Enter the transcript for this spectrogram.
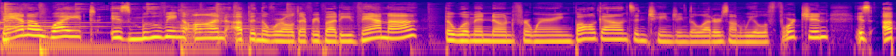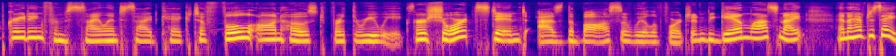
Vanna White is moving on up in the world, everybody. Vanna the woman known for wearing ball gowns and changing the letters on Wheel of Fortune is upgrading from silent sidekick to full on host for three weeks. Her short stint as the boss of Wheel of Fortune began last night, and I have to say,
